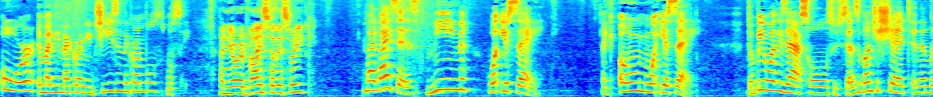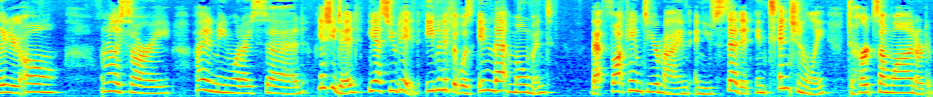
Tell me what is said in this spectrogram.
Or it might be macaroni and cheese in the crumbles. We'll see. And your advice for this week? My advice is mean what you say. Like own what you say. Don't be one of these assholes who says a bunch of shit and then later you go, "Oh, I'm really sorry. I didn't mean what I said." Yes, you did. Yes, you did. Even if it was in that moment that thought came to your mind and you said it intentionally to hurt someone or to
